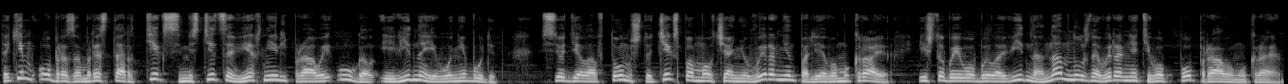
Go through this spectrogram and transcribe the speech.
Таким образом, Restart текст сместится в верхний правый угол и видно его не будет. Все дело в том, что текст по умолчанию выровнен по левому краю, и чтобы его было видно, нам нужно выровнять его по правому краю.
